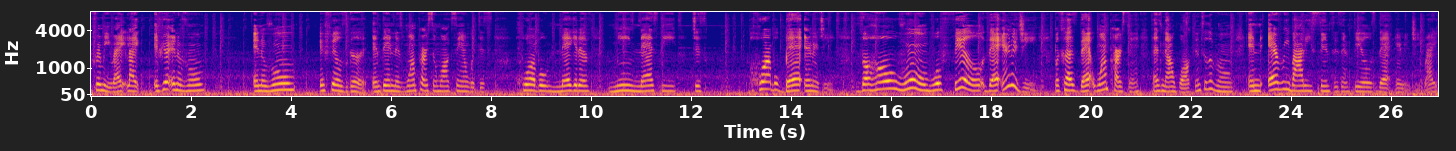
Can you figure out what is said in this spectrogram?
for me, right? Like, if you're in a room, in a room it feels good. And then this one person walks in with this horrible, negative, mean, nasty, just horrible, bad energy. The whole room will feel that energy because that one person has now walked into the room and everybody senses and feels that energy, right?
